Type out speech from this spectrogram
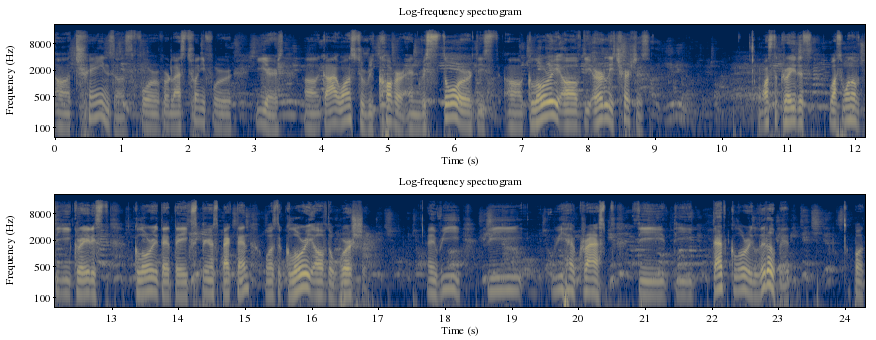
uh, trains us for, for the last 24 years. Uh, God wants to recover and restore this uh, glory of the early churches. What's the greatest? What's one of the greatest glory that they experienced back then was the glory of the worship. And we, we, we have grasped the, the, that glory a little bit, but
